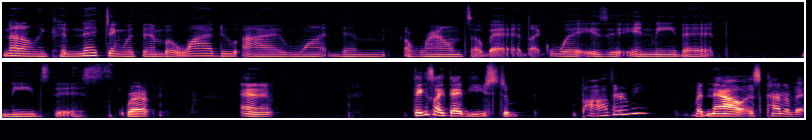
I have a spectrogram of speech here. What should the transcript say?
not only connecting with them, but why do I want them around so bad? Like what is it in me that needs this? Right. And things like that used to bother me, but now it's kind of a,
